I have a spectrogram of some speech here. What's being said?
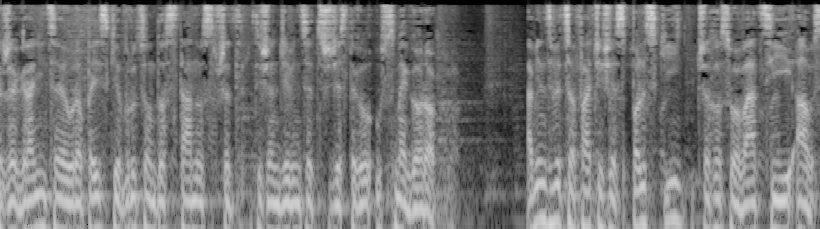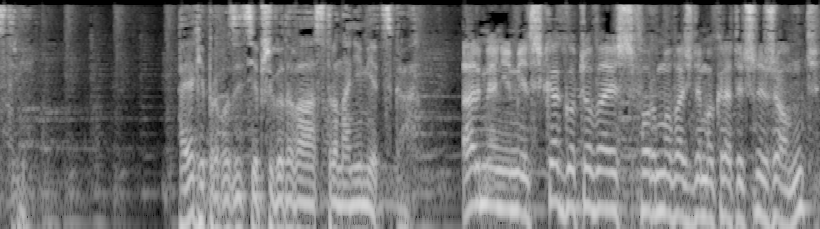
że granice europejskie wrócą do stanu sprzed 1938 roku. A więc wycofacie się z Polski, Czechosłowacji i Austrii. A jakie propozycje przygotowała strona niemiecka? Armia niemiecka gotowa jest sformować demokratyczny rząd,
